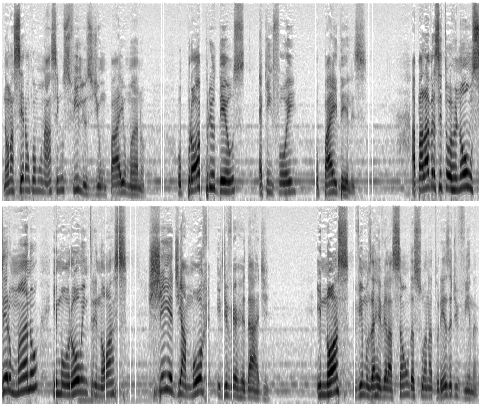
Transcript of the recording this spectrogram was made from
não nasceram como nascem os filhos de um pai humano. O próprio Deus é quem foi o pai deles. A palavra se tornou um ser humano e morou entre nós, cheia de amor e de verdade. E nós vimos a revelação da sua natureza divina,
